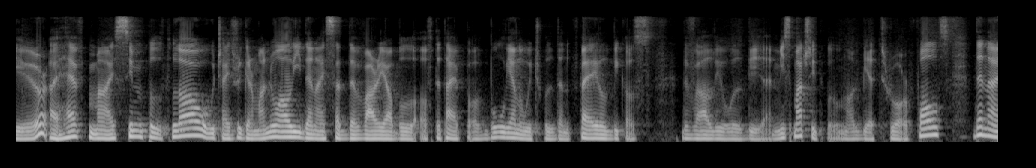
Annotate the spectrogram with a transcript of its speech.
Here I have my simple flow, which I trigger manually. Then I set the variable of the type of boolean, which will then fail because the value will be a mismatch. It will not be a true or false. Then I,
